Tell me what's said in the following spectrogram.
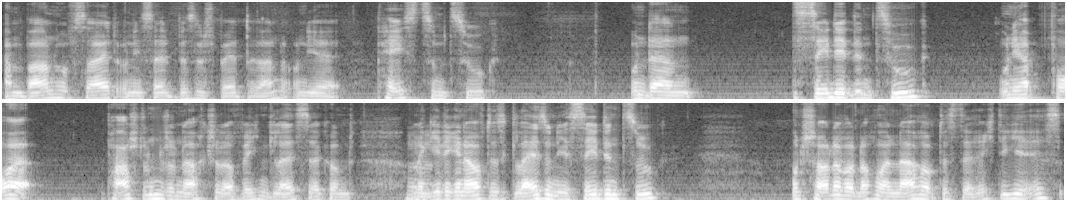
am Bahnhof seid und ihr seid ein bisschen spät dran und ihr paced zum Zug und dann seht ihr den Zug und ihr habt vorher ein paar Stunden schon nachgeschaut, auf welchen Gleis der kommt. Und dann geht ihr genau auf das Gleis und ihr seht den Zug und schaut aber nochmal nach, ob das der richtige ist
